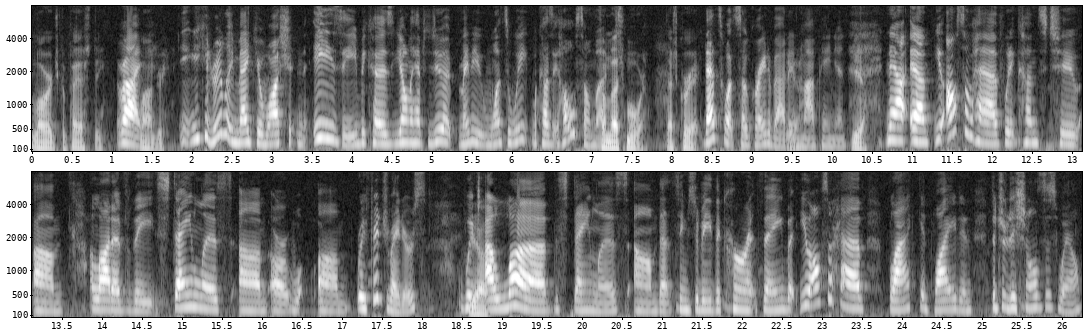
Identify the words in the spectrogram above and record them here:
large capacity right. laundry. You can really make your washing easy because you only have to do it maybe once a week because it holds so much. So much more. That's correct. That's what's so great about it, yeah. in my opinion. Yeah. Now, um, you also have, when it comes to um, a lot of the stainless um, or um, refrigerators, which yeah. I love the stainless. Um, that seems to be the current thing. But you also have black and white and the traditionals as well.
